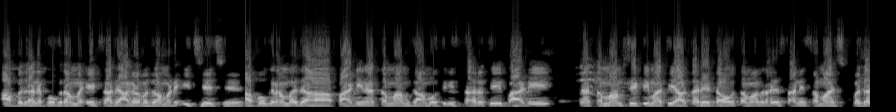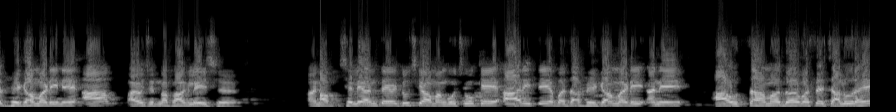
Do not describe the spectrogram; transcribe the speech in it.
આ બધાને પ્રોગ્રામમાં એક સાથે આગળ વધવા માટે ઈચ્છીએ છીએ. આ પ્રોગ્રામ બધા પાર્ટીના તમામ ગામોથી વિસ્તારોથી તમામ સિટીમાંથી આવતા રહેતાઓ તમામ રાજસ્થાની સમાજ બધા ભેગા મળીને આ આયોજનમાં ભાગ લે છે. અને છેલ્લે અંતે એટલું જ કહેવા માંગુ છું કે આ રીતે બધા ભેગા મળી અને આ ઉત્સાહમાં દર વર્ષે ચાલુ રહે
